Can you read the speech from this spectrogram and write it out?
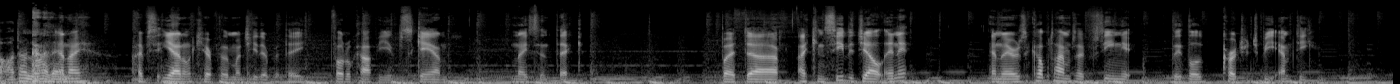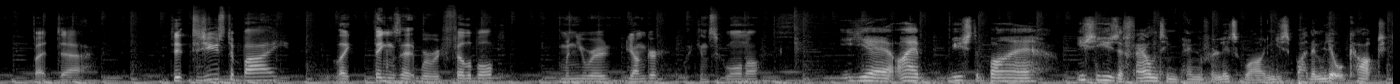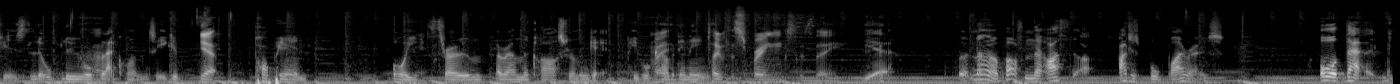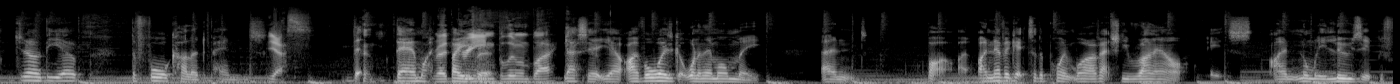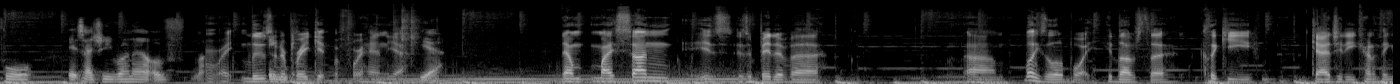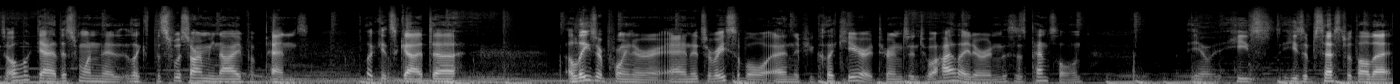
Oh, I don't like them. and I I've seen yeah I don't care for them much either, but they photocopy and scan nice and thick. But uh, I can see the gel in it, and there's a couple times I've seen it the little cartridge be empty. But uh, did did you used to buy like things that were refillable when you were younger, like in school and all? Yeah, I used to buy. Used to use a fountain pen for a little while, and used to buy them little cartridges, the little blue or black ones that you could Yeah, pop in, or you could throw them around the classroom and get people right. covered in ink. Play with the springs as they Yeah, but no. Apart from that, I th- I just bought biros, or that. Do you know the uh, the four coloured pens? Yes. Th- they're my Red, favourite. green, blue, and black. That's it. Yeah, I've always got one of them on me, and but I, I never get to the point where I've actually run out. It's I normally lose it before it's actually run out of. Like, Right, lose it or break it beforehand. Yeah. Yeah, Now my son is is a bit of a um, well, he's a little boy. He loves the clicky, gadgety kind of things. Oh look, Dad, this one has like the Swiss Army knife of pens. Look, it's got uh, a laser pointer and it's erasable. And if you click here, it turns into a highlighter. And this is pencil. And you know, he's he's obsessed with all that.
